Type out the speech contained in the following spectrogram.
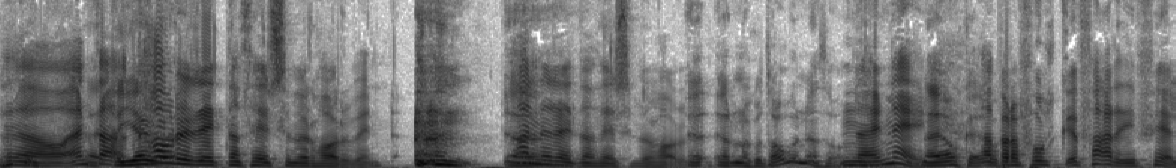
Þetta, Já, en það, Kári er einn af þeim sem er horfin hann er einn af þeir sem eru horfið er, er hann okkur dáin eða þá? Nei, nei, nei okay, það er okay. bara fólk er farið í fél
